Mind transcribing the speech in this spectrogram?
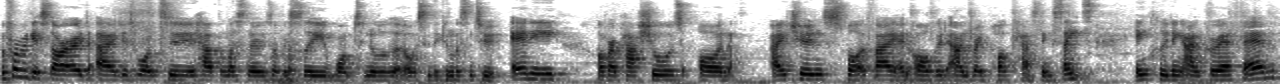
Before we get started, I just want to have the listeners obviously want to know that obviously they can listen to any of our past shows on iTunes, Spotify, and all good Android podcasting sites, including Anchor FM.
